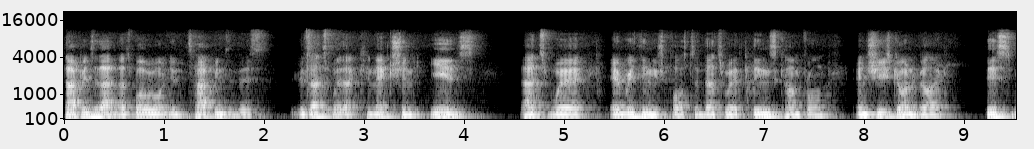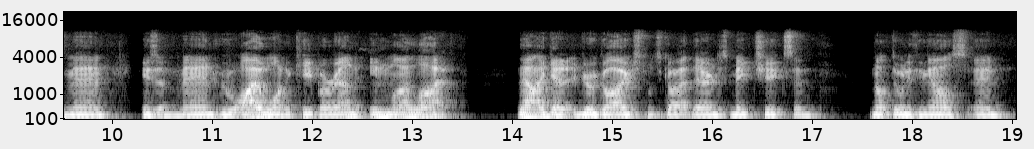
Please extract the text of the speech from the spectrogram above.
Tap into that. That's why we want you to tap into this because that's where that connection is. That's where everything is fostered. That's where things come from. And she's going to be like, this man is a man who I want to keep around in my life. Now, I get it. If you're a guy who just wants to go out there and just meet chicks and not do anything else, and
